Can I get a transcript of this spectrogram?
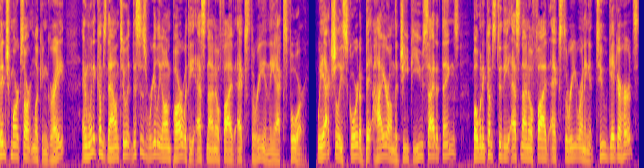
Benchmarks aren't looking great. And when it comes down to it, this is really on par with the S905X3 and the X4. We actually scored a bit higher on the GPU side of things, but when it comes to the S905X3 running at 2 GHz,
